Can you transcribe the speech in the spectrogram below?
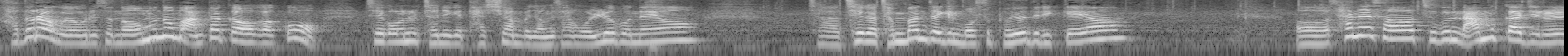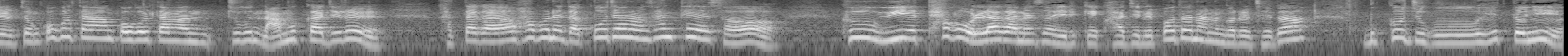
가더라고요. 그래서 너무너무 안타까워갖고 제가 오늘 저녁에 다시 한번 영상 올려보네요. 자, 제가 전반적인 모습 보여드릴게요. 어, 산에서 죽은 나뭇가지를 좀 꼬글땅꼬글땅한 죽은 나뭇가지를 갖다가 화분에다 꽂아놓은 상태에서 그 위에 타고 올라가면서 이렇게 가지를 뻗어나는 거를 제가 묶어주고 했더니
